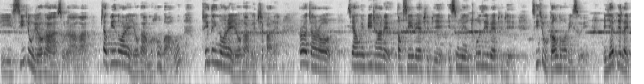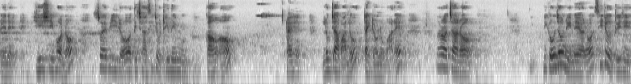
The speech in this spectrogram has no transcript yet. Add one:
ဒီစီးကျူယောဂါဆိုတာကပျောက်ကင်းသွားတဲ့ယောဂါမဟုတ်ပါဘူးထိမ့်သိမ်းသွားတဲ့ယောဂါပဲဖြစ်ပါတယ်အဲ့တော့ကြတော့ ဆရာဝန်ပေးထားတဲ့တောက်ဆေးပဲဖြစ်ဖြစ်အင်ဆူလင်ထိုးဆေးပဲဖြစ်ဖြစ်စီးကျူကောင်းသွားပြီဆိုရင်မရက်ပစ်လိုက်ပဲနဲ့ရေရှည်ပေါ့နော်ဆွဲပြီးတော့တခြားစီးကျူထိမ့်သိမ်းမှုကောင်းအောင်အဲလုပ်ကြပါလို့တိုက်တွန်းလိုပါတယ်အဲ့တော့ကြတော့ဒီကုန်းကျုံအနေနဲ့ကတော့စီးကျူသွေးကြီး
